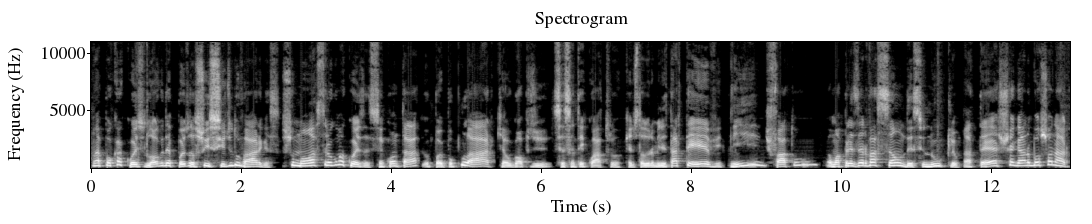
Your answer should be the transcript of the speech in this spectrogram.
Não é pouca coisa. Logo depois do suicídio do Vargas. Isso mostra alguma coisa, sem contar o apoio popular, que é o golpe de 64 que a ditadura militar teve. E, de fato, é uma preservação desse núcleo até chegar no Bolsonaro.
